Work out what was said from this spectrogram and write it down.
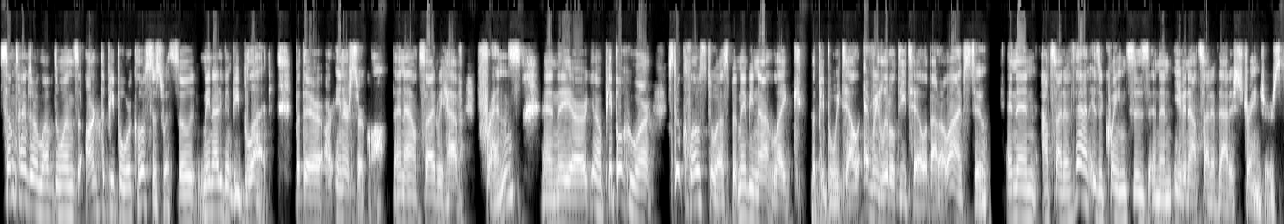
sometimes our loved ones aren't the people we're closest with. So it may not even be blood, but they're our inner circle. Then outside we have friends and they are, you know, people who are still close to us, but maybe not like the people we tell every little detail about our lives to. And then outside of that is acquaintances. And then even outside of that is strangers.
